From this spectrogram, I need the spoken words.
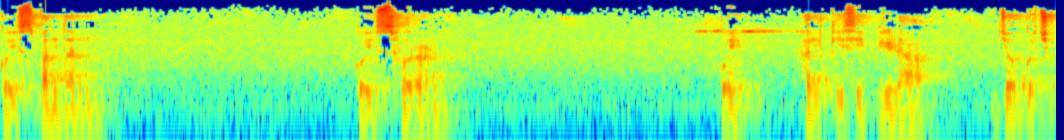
कोई स्पंदन, कोई स्वरण, कोई हल्की सी पीड़ा, जो कुछ हो।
